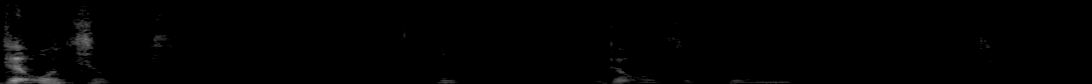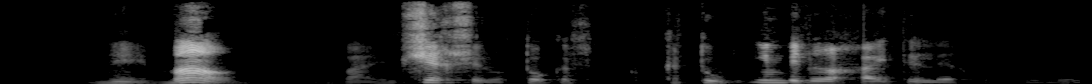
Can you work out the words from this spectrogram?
ועוד זאת, ועוד זאת הוא אומר, נאמר בהמשך של אותו כתוב אם בדרכי תלך וכולי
